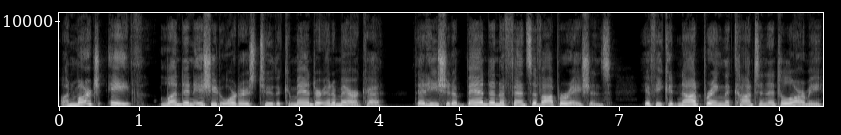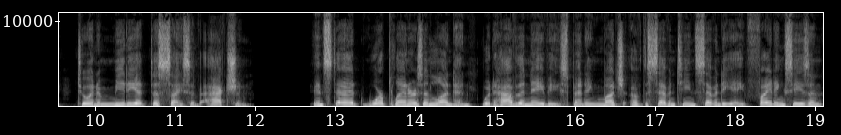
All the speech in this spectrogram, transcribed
On March 8th, London issued orders to the commander in America that he should abandon offensive operations if he could not bring the Continental Army to an immediate decisive action. Instead, war planners in London would have the Navy spending much of the 1778 fighting season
